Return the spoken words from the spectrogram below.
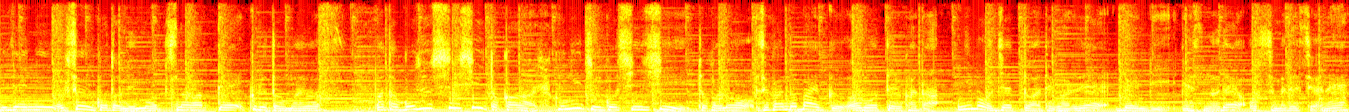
未然に防ぐことにもつながってくると思います。また 50cc とか 125cc とかのセカンドバイクを持っている方にもジェットは手軽で便利ですのでおすすめですよね。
